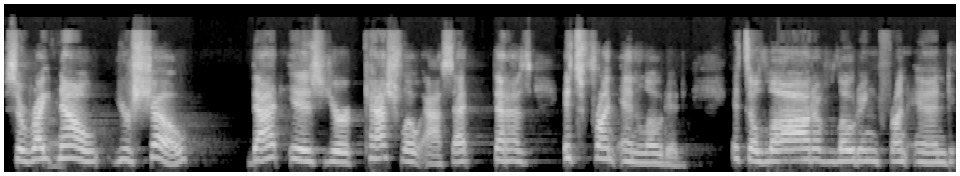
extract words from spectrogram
so right now your show that is your cash flow asset that has it's front end loaded. It's a lot of loading front end,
